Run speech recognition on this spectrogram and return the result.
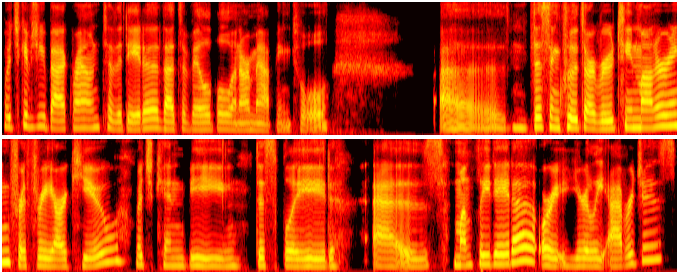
which gives you background to the data that's available in our mapping tool. Uh, this includes our routine monitoring for 3RQ, which can be displayed as monthly data or yearly averages.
